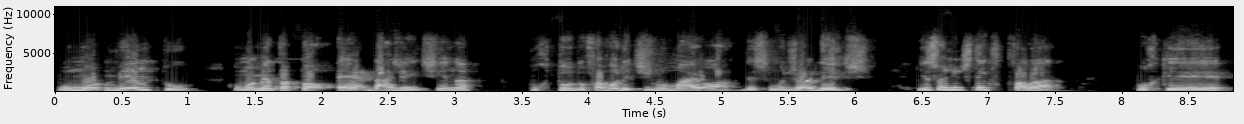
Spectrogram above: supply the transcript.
O momento, o momento atual é da Argentina por tudo. O favoritismo maior desse Mundial é deles. Isso a gente tem que falar, porque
